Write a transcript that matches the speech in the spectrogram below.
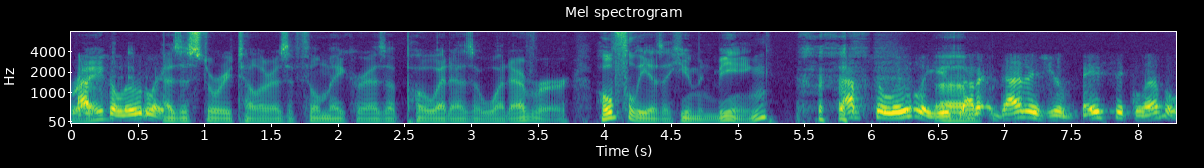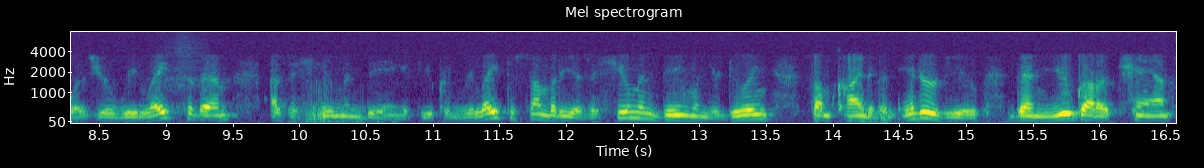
right? Absolutely. As a storyteller, as a filmmaker, as a poet, as a whatever. Hopefully, as a human being. Absolutely, you um, got that is your basic level. Is you relate to them as a human being. If you can relate to somebody as a human being when you're doing some kind of an interview, then you got a chance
